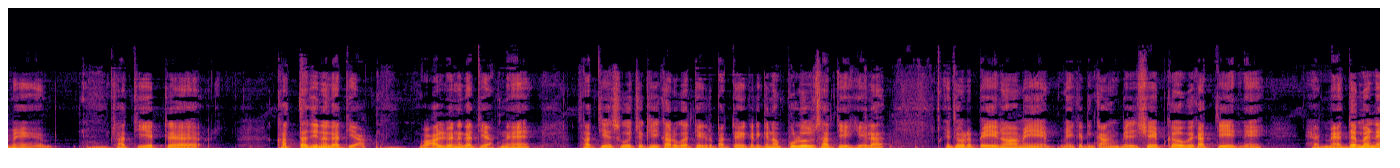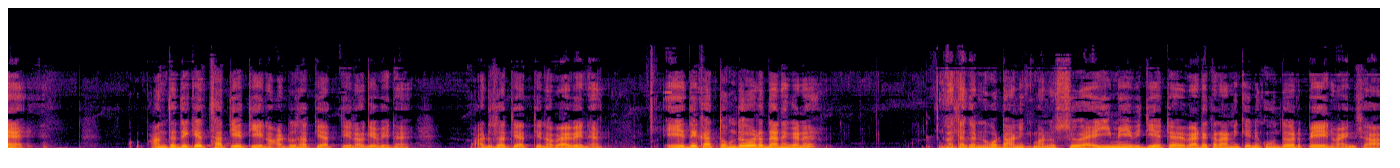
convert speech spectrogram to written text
මේ සතියේට කත්ත දින ගතියක්, වාල් වෙන ගතියක් නැහැ. සතිය සූචකී කරු ගතියකටපත් වෙනවා. ඒකට කියනවා පුළුල් සතිය කියලා. එතකොට පේනවා මේ මේක නිකන් බෙල් ෂේප් කර්ව් එකක් තියෙන්නේ. මැදම නැහැ. අන්ත දෙකේ සතිය තියෙනවා. අඩු සතියක් තියෙනවා ගෙවෙන. අඩු සතියක් තියෙනවා වැවෙන. ඒ දෙකත් හොඳට දැනගෙන ගත කරනකොට අනික් මිනිස්සු ඇයි මේ විදියට වැඩ කරන්නේ කියන එක හොඳට පේනවා. ඒ නිසා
